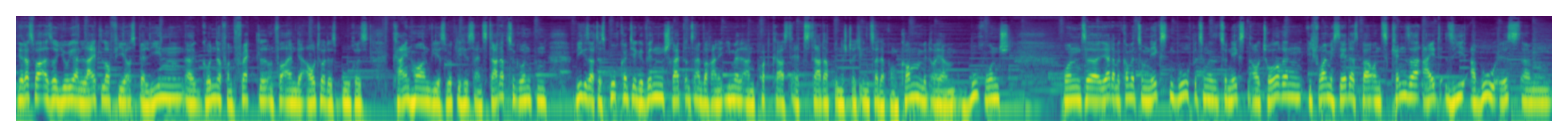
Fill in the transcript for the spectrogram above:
Ja, das war also Julian Leitloff hier aus Berlin, äh, Gründer von Fractal und vor allem der Autor des Buches Keinhorn, wie es wirklich ist, ein Startup zu gründen. Wie gesagt, das Buch könnt ihr gewinnen. Schreibt uns einfach eine E-Mail an podcast.startup-insider.com mit eurem Buchwunsch. Und äh, ja, damit kommen wir zum nächsten Buch bzw. zur nächsten Autorin. Ich freue mich sehr, dass bei uns Kenza Eid Si Abu ist. Ähm,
